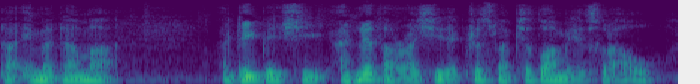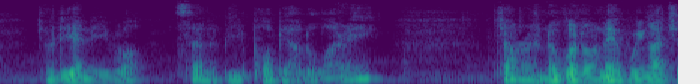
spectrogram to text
ဒါအင်မတန်မှအတိတ်ပဲရှိအနှစ်သာရရှိတဲ့ခရစ်စမတ်ဖြစ်သွားမယ်ဆိုတာကိုကျွန်တော်ဒီကနေပြီးတော့ဆက်လက်ပြီးဖော်ပြလိုပါတယ်။ကျောင်းရနှုတ်ကတော်နဲ့ဝင်ကားချ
